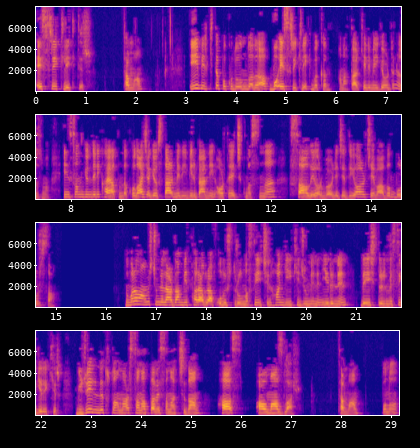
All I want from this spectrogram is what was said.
esrikliktir. Tamam. İyi bir kitap okuduğunda da bu esriklik bakın anahtar kelimeyi gördünüz mü? İnsanın gündelik hayatında kolayca göstermediği bir benliğin ortaya çıkmasını sağlıyor böylece diyor. Cevabım Bursa. Numaralanmış cümlelerden bir paragraf oluşturulması için hangi iki cümlenin yerinin değiştirilmesi gerekir? Gücü elinde tutanlar sanatta ve sanatçıdan haz almazlar. Tamam. Bunu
